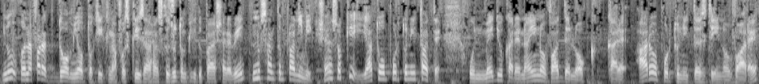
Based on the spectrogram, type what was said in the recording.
nu, în afară de 2008, ok, când a fost criza, a scăzut un pic după aia și a revenit, nu s-a întâmplat nimic. Și am zis, ok, iată o oportunitate. Un mediu care n-a inovat deloc, care are oportunități de inovare,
